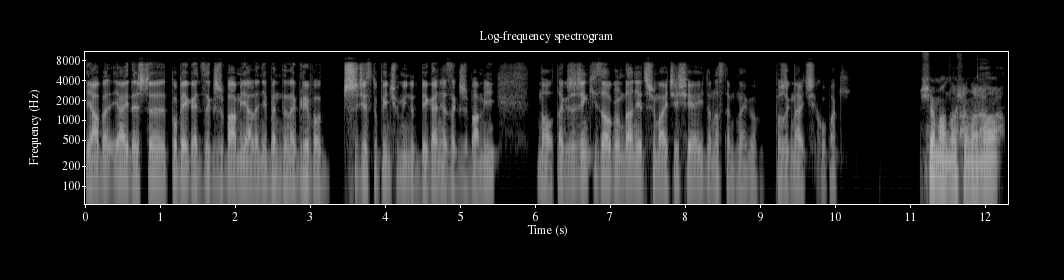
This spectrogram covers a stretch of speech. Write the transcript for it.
Ja, be- ja idę jeszcze pobiegać za grzybami, ale nie będę nagrywał 35 minut biegania za grzybami. No, także dzięki za oglądanie, trzymajcie się i do następnego. Pożegnajcie się chłopaki. Siemano, siemano.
